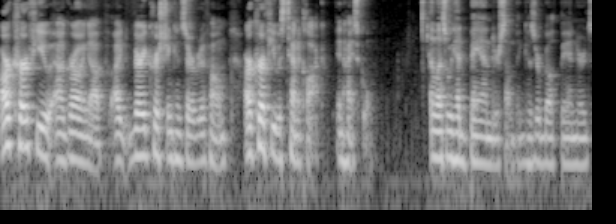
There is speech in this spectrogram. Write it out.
Our curfew uh, growing up, a very Christian conservative home, our curfew was ten o'clock in high school, unless we had band or something because we're both band nerds.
